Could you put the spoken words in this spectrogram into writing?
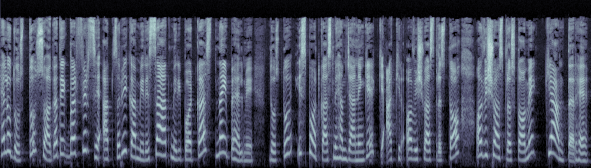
हेलो दोस्तों, स्वागत एक बार फिर से आप सभी का मेरे साथ मेरी पॉडकास्ट नई पहल में। दोस्तों, इस पॉडकास्ट में हम जानेंगे कि आखिर अविश्वास प्रस्ताव और विश्वास प्रस्ताव में क्या अंतर है।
